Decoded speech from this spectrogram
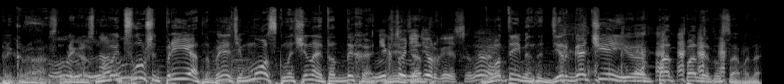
Прекрасно, прекрасно. Ну, ведь слушать приятно, понимаете, мозг начинает отдыхать. Никто не от... дергается, да? Вот именно, дергачей э, под, под эту самую, да.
